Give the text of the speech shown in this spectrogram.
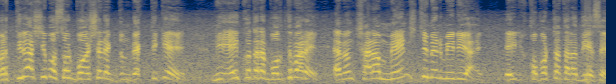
মানে তিরাশি বছর বয়সের একজন ব্যক্তিকে নিয়ে এই কথাটা বলতে পারে এবং সারা মেন স্ট্রিমের মিডিয়ায় এই খবরটা তারা দিয়েছে।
